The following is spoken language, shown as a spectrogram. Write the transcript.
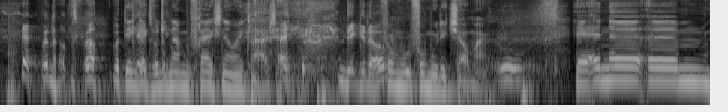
hebben we dat wel Ik denk dat we er namelijk vrij snel mee klaar zijn. Ik denk het ook. Vermo- vermoed ik zomaar. Ja, en eh, ehm, eh,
